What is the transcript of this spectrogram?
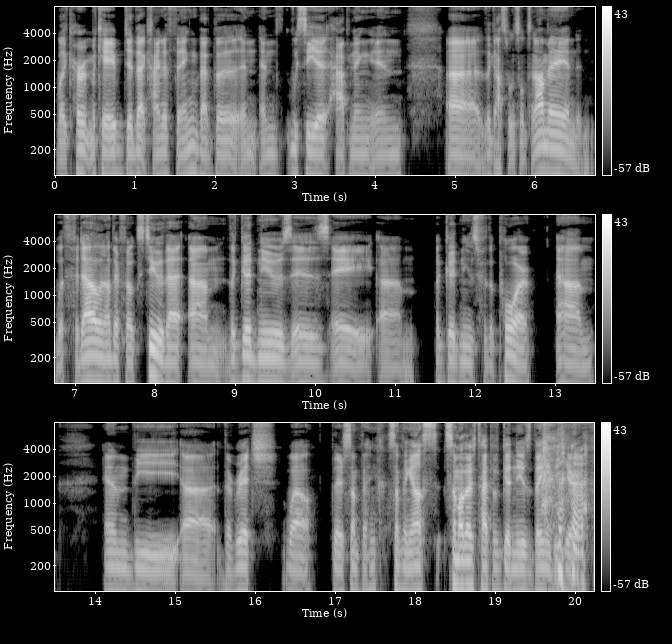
like Herbert McCabe did that kind of thing that the and and we see it happening in uh, the Gospel in Solentiname and with Fidel and other folks too. That um, the good news is a um, a good news for the poor, um, and the uh, the rich. Well, there's something something else, some other type of good news they need to hear.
